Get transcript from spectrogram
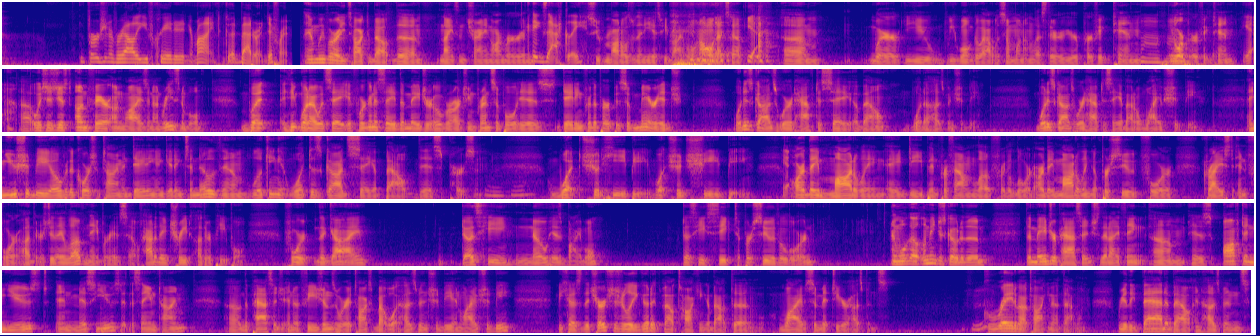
version of reality you've created in your mind, good, bad, or indifferent. And we've already talked about the knights in shining armor and Exactly. supermodels with an ESV Bible and all of that stuff. Yeah. Where you you won't go out with someone unless they're your perfect 10 your perfect ten. Yeah. uh, which is just unfair, unwise, and unreasonable. But I think what I would say, if we're going to say the major overarching principle is dating for the purpose of marriage, what does God's word have to say about what a husband should be? What does God's word have to say about a wife should be? And you should be over the course of time and dating and getting to know them, looking at what does God say about this person? Mm-hmm. What should he be? What should she be? Yeah. Are they modeling a deep and profound love for the Lord? Are they modeling a pursuit for Christ and for others? Do they love neighbor itself? How do they treat other people? For the guy, does he know his Bible? Does he seek to pursue the Lord? And we'll go. Let me just go to the The major passage that I think um, is often used and misused at the same time, uh, the passage in Ephesians where it talks about what husbands should be and wives should be, because the church is really good about talking about the wives submit to your husbands. Great about talking about that one. Really bad about and husbands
